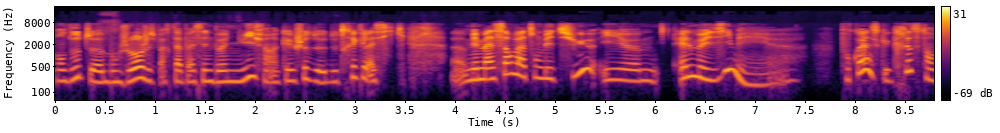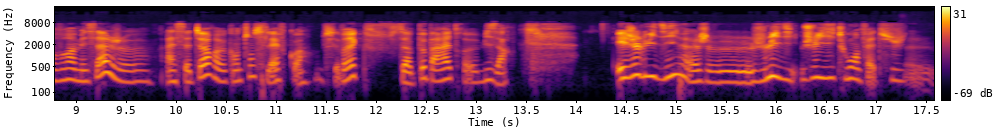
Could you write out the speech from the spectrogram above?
Sans doute bonjour, j'espère que tu as passé une bonne nuit, enfin quelque chose de, très classique. mais ma sœur va tomber dessus et elle me dit mais pourquoi est-ce que Chris t'envoie un message à cette heure quand on se lève quoi? C'est vrai que ça peut paraître bizarre. Et je lui dis, euh, je, je, lui dis, je lui dis tout en fait. Euh,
